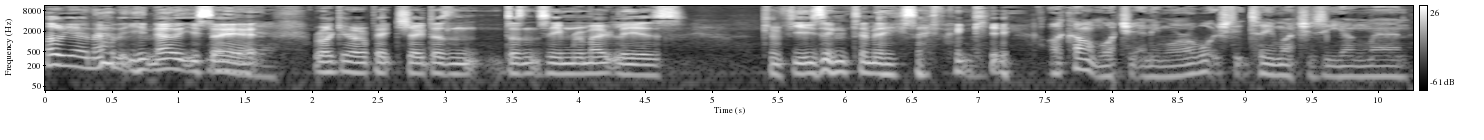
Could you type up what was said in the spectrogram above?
Oh yeah, now that you now that you say Yeah. it, Rocky Horror Picture Show doesn't doesn't seem remotely as confusing to me. So thank you. I can't watch it anymore. I watched it too much as a young man.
